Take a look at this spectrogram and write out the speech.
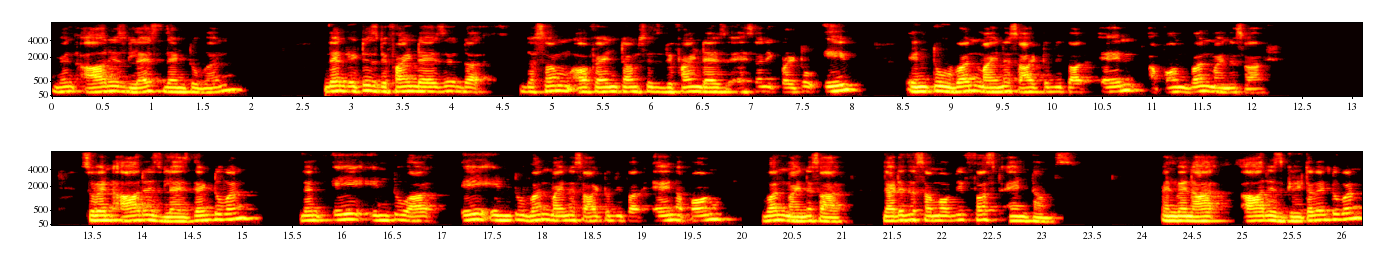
when r is less than to 1, then it is defined as the the sum of n terms is defined as Sn equal to a into 1 minus r to the power n upon 1 minus r. So when r is less than to 1, then a into r a into 1 minus r to the power n upon 1 minus r. That is the sum of the first n terms. And when r, r is greater than to 1,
